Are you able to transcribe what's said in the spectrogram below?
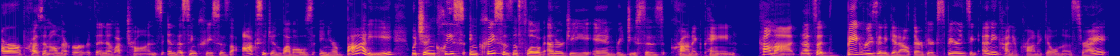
are present on the earth and electrons and this increases the oxygen levels in your body which increase, increases the flow of energy and reduces chronic pain come on that's a big reason to get out there if you're experiencing any kind of chronic illness right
